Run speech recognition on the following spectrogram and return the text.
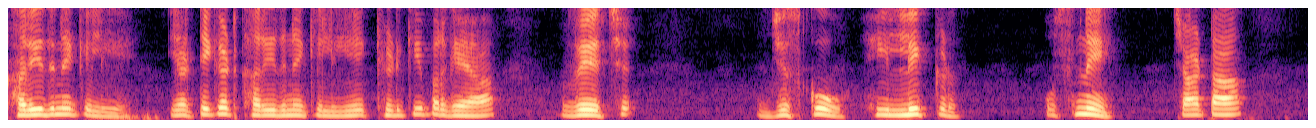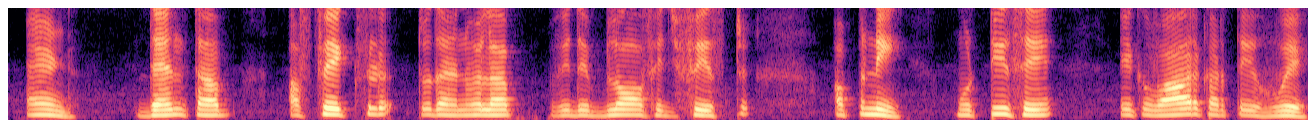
खरीदने के लिए या टिकट खरीदने के लिए खिड़की पर गया वेच जिसको ही लिक्ड उसने चाटा एंड देन तब affixed to the envelope with a blow of his fist अपनी मुट्ठी से एक वार करते हुए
